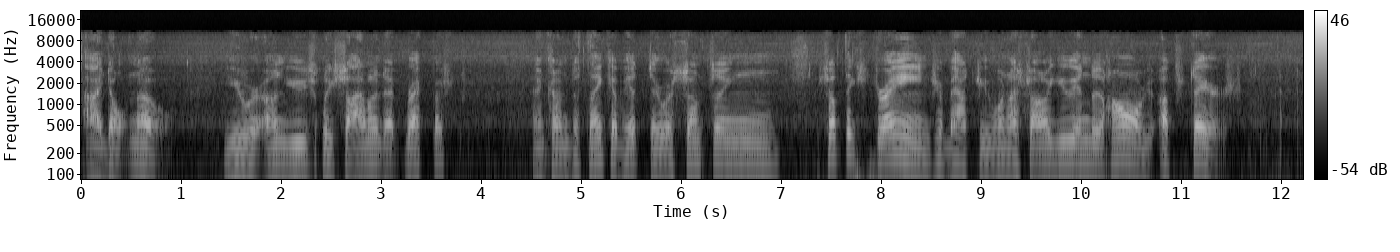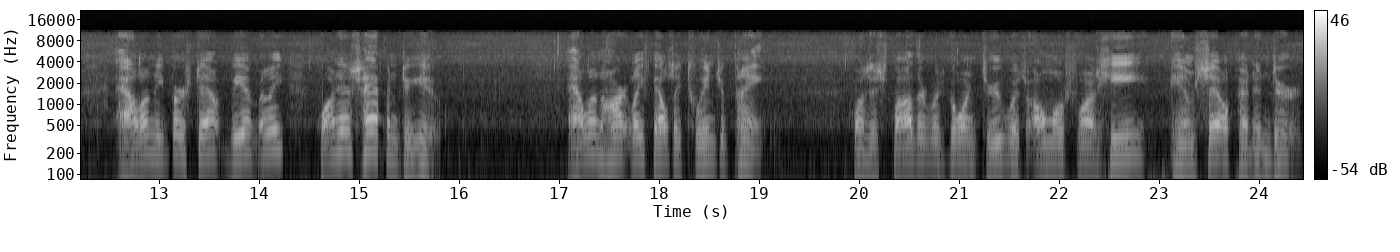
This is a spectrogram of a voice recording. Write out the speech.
I don't know. You were unusually silent at breakfast, and come to think of it, there was something something strange about you when I saw you in the hall upstairs. Allen, he burst out vehemently, what has happened to you? Allen Hartley felt a twinge of pain. What his father was going through was almost what he himself had endured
